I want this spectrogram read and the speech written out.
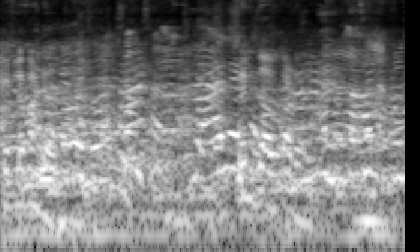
कुठल्या भांड्यात चल जाऊ काढून.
